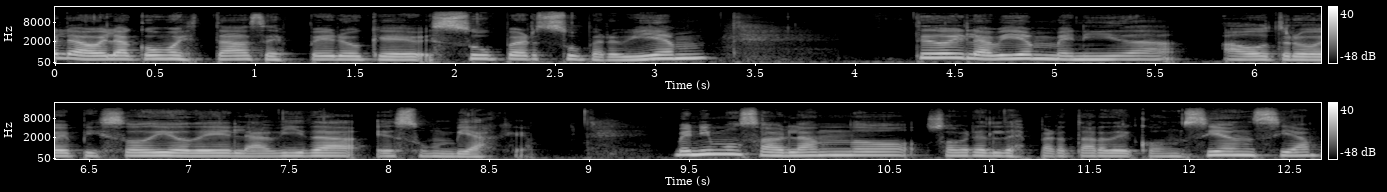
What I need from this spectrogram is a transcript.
Hola, hola, ¿cómo estás? Espero que súper, súper bien. Te doy la bienvenida a otro episodio de La vida es un viaje. Venimos hablando sobre el despertar de conciencia.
